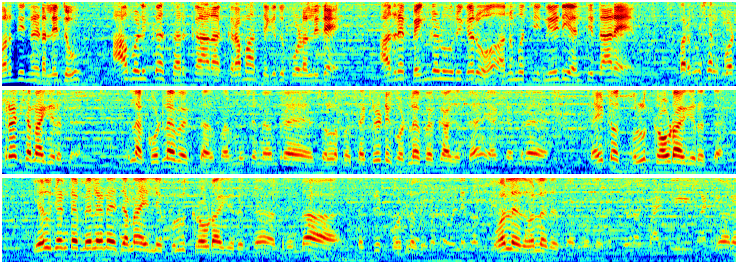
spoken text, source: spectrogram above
ವರದಿ ನೀಡಲಿದ್ದು, ಆ ಬಳಿಕ ಸರ್ಕಾರ ಕ್ರಮ ತೆಗೆದುಕೊಳ್ಳಲಿದೆ. ಆದರೆ ಬೆಂಗಳೂರಿಗರು ಅನುಮತಿ ನೀಡಿ ಅಂತಿದ್ದಾರೆ. ಪರ್ಮಿಷನ್ ಕೊಟ್ಟರೆ ಚೆನ್ನಾಗಿರುತ್ತೆ. ಇಲ್ಲ, ಕೊಡಲೇಬೇಕು ಸರ್. ಪರ್ಮಿಷನ್ ಅಂದರೆ ಸ್ವಲ್ಪ ಸೆಕ್ಯೂರಿಟಿ ಕೊಡಲೇಬೇಕಾಗುತ್ತೆ. ಯಾಕಂದರೆ ನೈಟ್ ಫುಲ್ ಕ್ರೌಡ್ ಆಗಿರುತ್ತೆ. ಏಳು ಗಂಟೆ ಮೇಲೇ ಜನ ಇಲ್ಲಿ ಫುಲ್ ಕ್ರೌಡ್ ಆಗಿರುತ್ತೆ. ಅದರಿಂದ ಸೆಕ್ಯೂರಿಟಿ ಕೊಡಲೇಬೇಕು ಒಳ್ಳೇದು, ಒಳ್ಳೇದೇ ಸರ್ ಒಳ್ಳೇದು. ಇವರ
